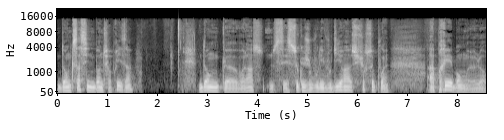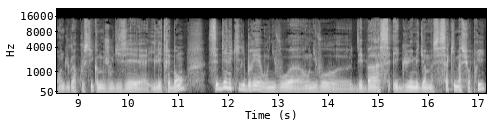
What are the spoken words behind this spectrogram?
Donc ça c'est une bonne surprise hein. donc voilà c'est ce que je voulais vous dire hein, sur ce point après, bon, euh, le rendu acoustique, comme je vous disais, euh, il est très bon. C'est bien équilibré au niveau, euh, au niveau des basses, aigus et médiums. C'est ça qui m'a surpris,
